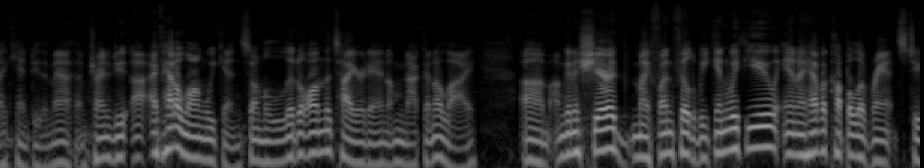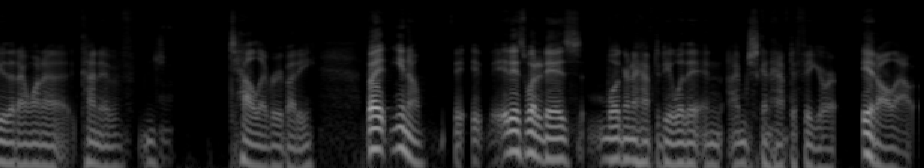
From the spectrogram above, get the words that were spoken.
I can't do the math. I'm trying to do. I've had a long weekend, so I'm a little on the tired end. I'm not gonna lie. Um, I'm to share my fun filled weekend with you, and I have a couple of rants too that I want to kind of tell everybody. But, you know, it, it is what it is. We're to have to deal with it, and I'm just to have to figure it all out.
